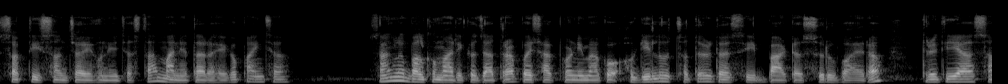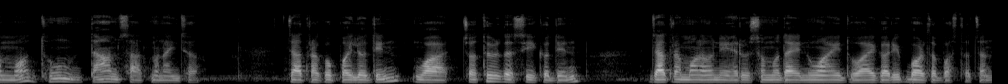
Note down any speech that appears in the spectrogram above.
शक्ति सञ्चय हुने जस्ता मान्यता रहेको पाइन्छ। साङ्ला बालकुमारीको जात्रा वैशाख पूर्णिमाको अघिल्लो चतुर्दशीबाट सुरु भएर तृतीयासम्म धुमधाम साथ मनाइन्छ। जात्राको पहिलो दिन वा चतुर्दशीको दिन जात्रा मनाउनेहरू समुदाय नुहाई धुवाई गरी व्रत बस्दछन्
